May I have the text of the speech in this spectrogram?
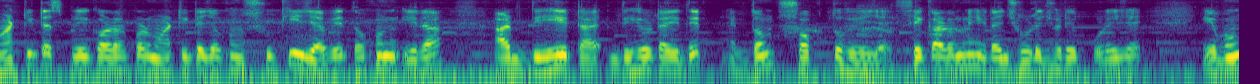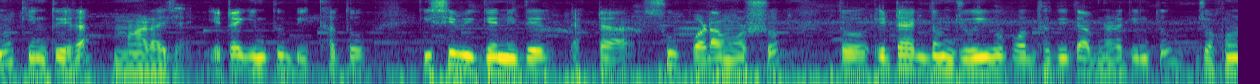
মাটিটা স্প্রে করার পর মাটিটা যখন শুকিয়ে যাবে, তখন এরা আর দেহেটা, দেহটা এদের একদম শক্ত হয়ে যায়। সে কারণে এরা ঝরে ঝরে পড়ে যায় এবং কিন্তু এরা মারা যায়। এটা কিন্তু বিখ্যাত কৃষি বিজ্ঞানীদের একটা সুপরামর্শ। তো এটা একদম জৈব পদ্ধতিতে আপনারা কিন্তু যখন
